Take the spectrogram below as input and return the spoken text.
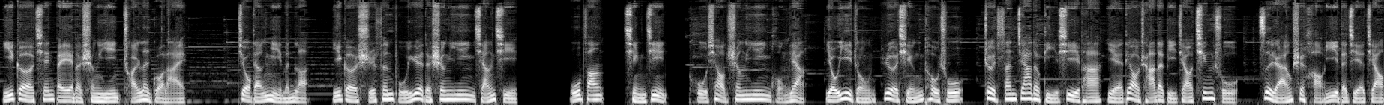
一个谦卑的声音传了过来：“就等你们了。”一个十分不悦的声音响起：“吴方，请进。”虎啸声音洪亮，有一种热情透出。这三家的底细，他也调查的比较清楚，自然是好意的结交。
